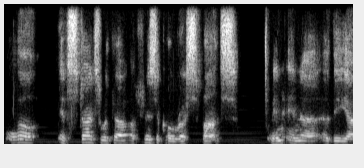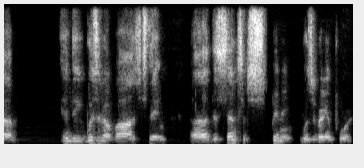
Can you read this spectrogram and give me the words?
Well, it starts with a, a physical response. In in uh, the uh, in the Wizard of Oz thing, uh, the sense of spinning was very important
